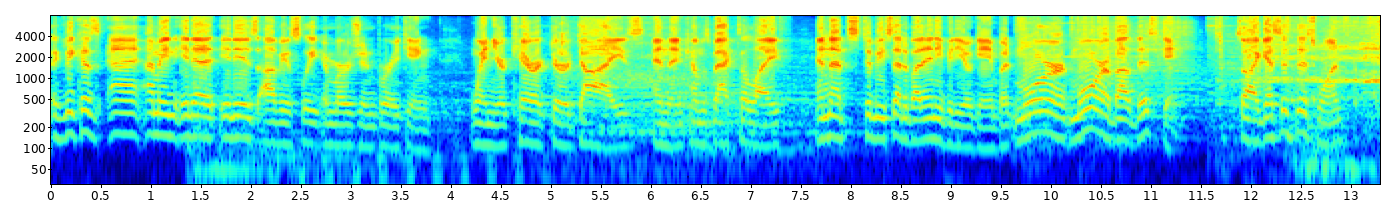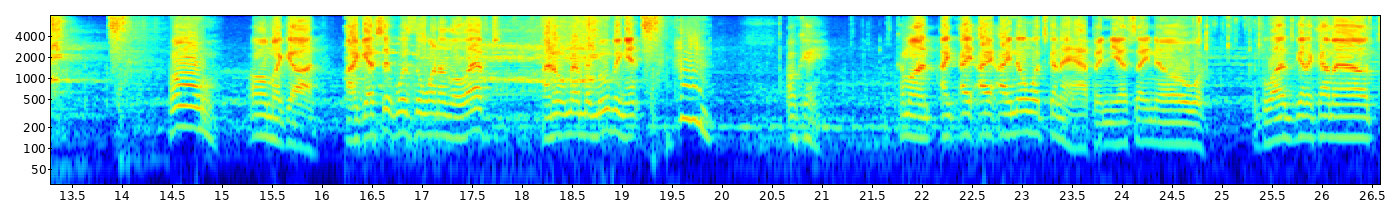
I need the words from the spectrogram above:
like because uh, I mean it uh, it is obviously immersion breaking when your character dies and then comes back to life, and that's to be said about any video game, but more more about this game. So I guess it's this one. Oh, oh my God! I guess it was the one on the left. I don't remember moving it. okay, come on. I I I know what's gonna happen. Yes, I know. The blood's gonna come out,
